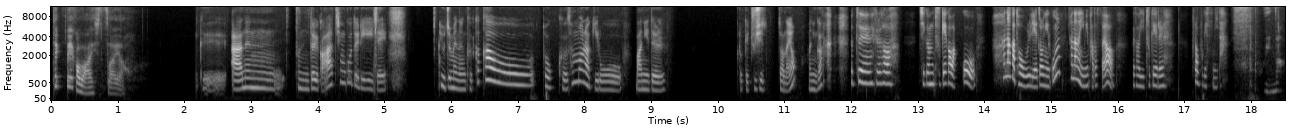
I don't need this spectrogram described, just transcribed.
택배가 와 있어요. 그 아는 분들과 친구들이 이제 요즘에는 그 카카오톡 그 선물하기로 많이들 그렇게 주시잖아요? 아닌가? 하여튼 그래서 지금 두 개가 왔고 하나가 더 올 예정이고 하나는 이미 받았어요. 그래서 이 두 개를 풀어보겠습니다. 보이나?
